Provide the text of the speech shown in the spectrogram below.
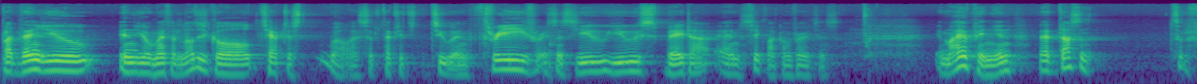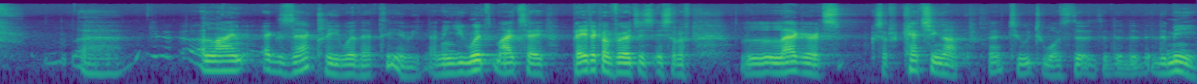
but then you, in your methodological chapters, well, uh, chapter two and three, for instance, you use beta and sigma convergence. In my opinion, that doesn't sort of uh, align exactly with that theory. I mean, you would, might say beta convergence is sort of laggards sort of catching up uh, to, towards the, the, the, the, mean.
